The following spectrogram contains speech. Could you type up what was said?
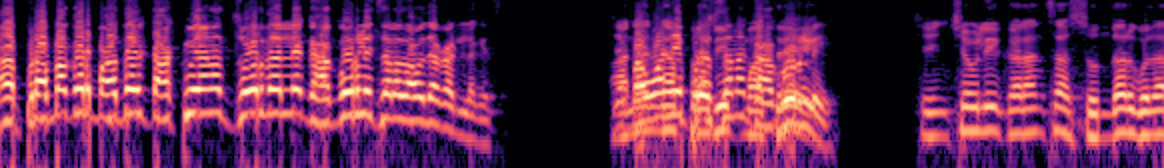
हा प्रभाकर बादल टाकवी यांना जोर धरले घागोरले चला जाऊ द्या लगेच भवानी प्रसन्न. घागोरले चिंचवलीकरांचा सुंदर गुलाला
